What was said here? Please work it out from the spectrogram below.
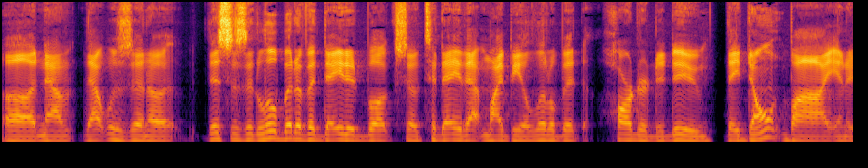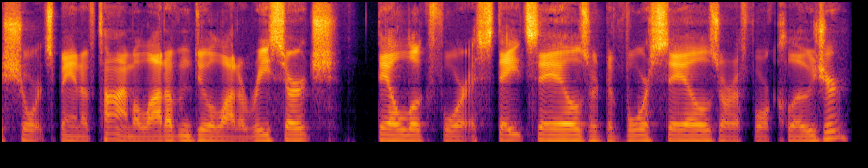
Uh, now that was in a this is a little bit of a dated book, so today that might be a little bit harder to do. They don't buy in a short span of time. A lot of them do a lot of research. They'll look for estate sales or divorce sales or a foreclosure,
